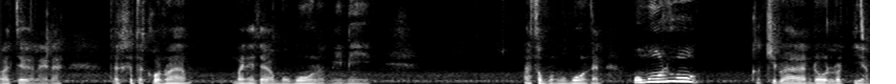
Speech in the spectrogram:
ว่าเจออะไรนะ แต่คือตะโกนว่าไม่แน่ใจว่าโมโม่หรือมิมี่อะสมมติโมโม่กันโมโม่ลูก ก็คิดว่าโดนรถเหยียบ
